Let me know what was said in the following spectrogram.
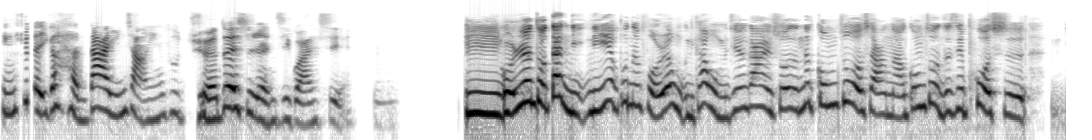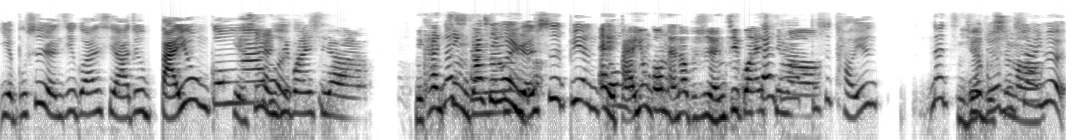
情绪的一个很大影响因素绝对是人际关系。嗯，我认同，但你你也不能否认，你看我们今天刚才说的，那工作上呢，工作这些破事也不是人际关系啊，就白用工啊，也是人际关系啊。你看，那那是因为人事变动。哎，白用工难道不是人际关系吗？不是讨厌，那你觉得不是吗？因为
